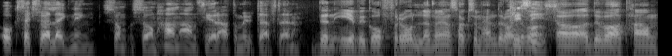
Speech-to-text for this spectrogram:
och sexuell läggning som, som han anser att de är ute efter. den eviga offerrollen. Och en sak som hände då, det var, Precis. ja, det var att han,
